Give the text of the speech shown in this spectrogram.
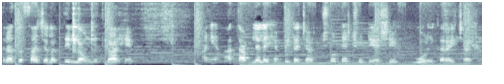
तर आता साच्याला तेल लावून घेतलं आहे. आणि आता आपल्याला ह्या पिठाच्या छोट्या छोटे असे गोळे करायचे आहे.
